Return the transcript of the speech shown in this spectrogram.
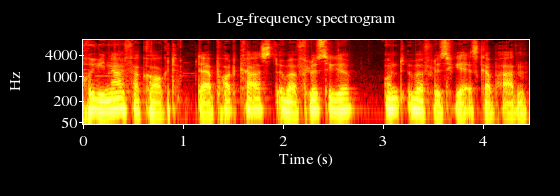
Original verkorkt, der Podcast über flüssige und überflüssige Eskapaden.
